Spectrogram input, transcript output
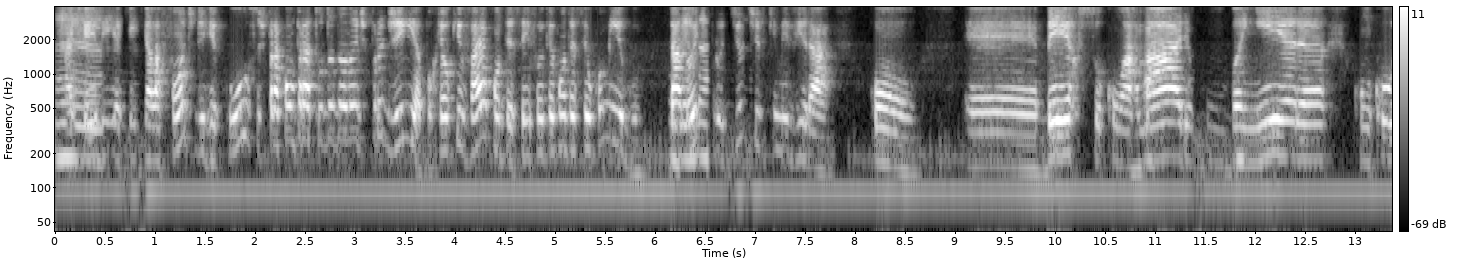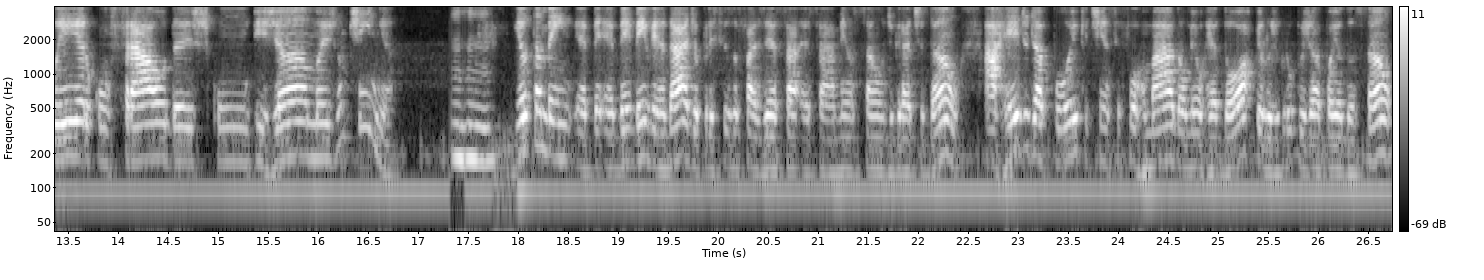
É. Aquele, aquela fonte de recursos para comprar tudo da noite para o dia, porque é o que vai acontecer e foi o que aconteceu comigo. Da é noite para o dia eu tive que me virar com é, berço, com armário, com banheira, com coeiro, com fraldas, com pijamas, não tinha. Uhum. Eu também, é, é, bem, bem verdade, eu preciso fazer essa, essa menção de gratidão. A rede de apoio que tinha se formado ao meu redor, pelos grupos de apoio à adoção,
